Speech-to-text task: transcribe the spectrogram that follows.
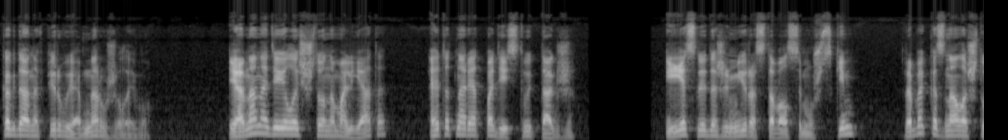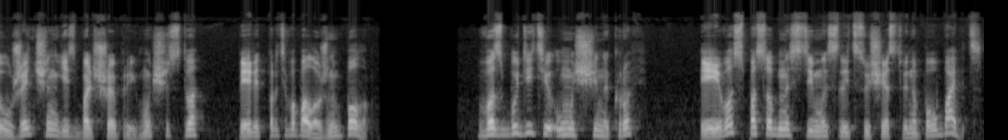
когда она впервые обнаружила его. И она надеялась, что на Мальята этот наряд подействует так же. И если даже мир оставался мужским, Ребекка знала, что у женщин есть большое преимущество перед противоположным полом. Возбудите у мужчины кровь, и его способности мыслить существенно поубавится.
